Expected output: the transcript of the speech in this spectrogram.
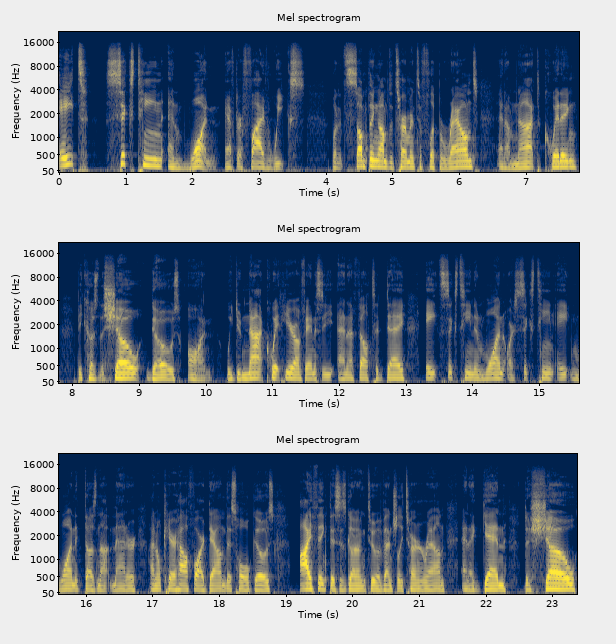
8, 16, and 1 after five weeks but it's something I'm determined to flip around, and I'm not quitting because the show goes on. We do not quit here on Fantasy NFL today. 8, 16, and 1 or 16, 8, and 1. It does not matter. I don't care how far down this hole goes. I think this is going to eventually turn around. And again, the show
